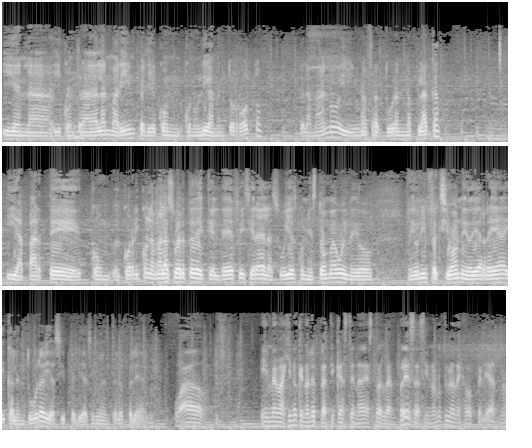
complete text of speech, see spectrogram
Y en la y contra Alan Marín peleé con, con un ligamento roto de la mano y una fractura en una placa. Y aparte corrí con la mala suerte de que el DF hiciera de las suyas con mi estómago y me dio me dio una infección, me dio diarrea y calentura y así peleé, así me aventé la pelea. Wow. Y me imagino que no le platicaste nada de esto a la empresa, si no, no te hubieran dejado pelear, ¿no?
